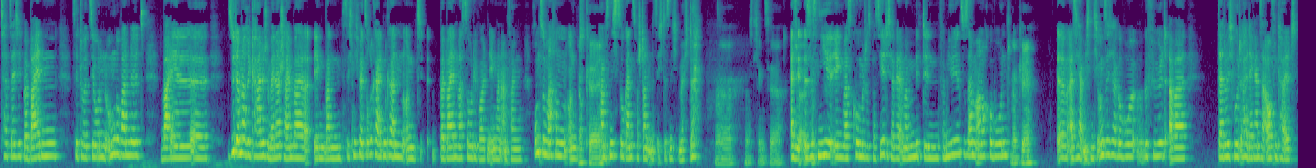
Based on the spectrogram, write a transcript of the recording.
tatsächlich bei beiden Situationen umgewandelt, weil äh, südamerikanische Männer scheinbar irgendwann sich nicht mehr zurückhalten können und bei beiden war es so, die wollten irgendwann anfangen rumzumachen und Okay. haben es nicht so ganz verstanden, dass ich das nicht möchte. Ja, das klingt sehr. Also scheiße. es ist nie irgendwas Komisches passiert. Ich habe ja immer mit den Familien zusammen auch noch gewohnt. Okay. Ähm, also ich habe mich nicht unsicher gefühlt, aber dadurch wurde halt der ganze Aufenthalt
